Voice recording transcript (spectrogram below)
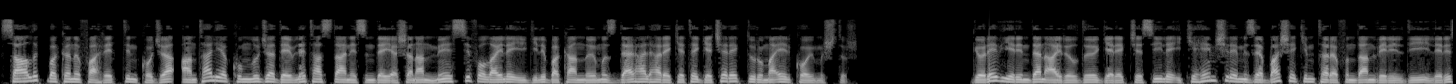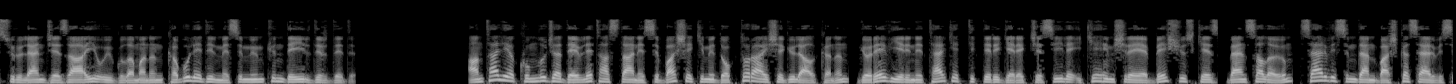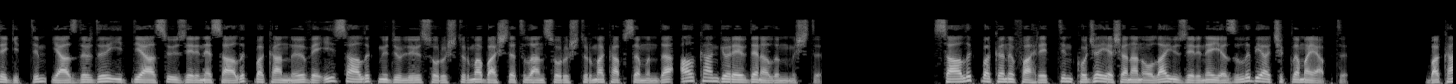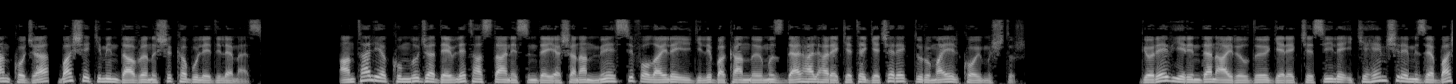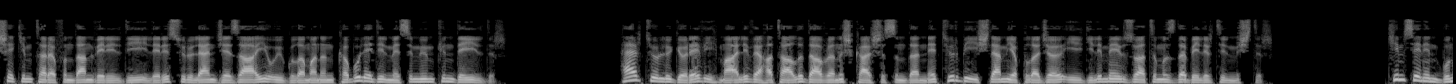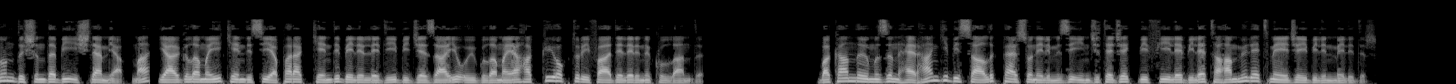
Sağlık Bakanı Fahrettin Koca, Antalya Kumluca Devlet Hastanesi'nde yaşanan müessif olayla ilgili bakanlığımız derhal harekete geçerek duruma el koymuştur. Görev yerinden ayrıldığı gerekçesiyle iki hemşiremize başhekim tarafından verildiği ileri sürülen cezai uygulamanın kabul edilmesi mümkün değildir dedi. Antalya Kumluca Devlet Hastanesi Başhekimi Doktor Ayşegül Alkan'ın, görev yerini terk ettikleri gerekçesiyle iki hemşireye 500 kez, ben salağım, servisimden başka servise gittim, yazdırdığı iddiası üzerine Sağlık Bakanlığı ve İl Sağlık Müdürlüğü soruşturma başlatılan soruşturma kapsamında, Alkan görevden alınmıştı. Sağlık Bakanı Fahrettin Koca yaşanan olay üzerine yazılı bir açıklama yaptı. Bakan Koca, başhekimin davranışı kabul edilemez. Antalya Kumluca Devlet Hastanesi'nde yaşanan müessif olayla ilgili bakanlığımız derhal harekete geçerek duruma el koymuştur. Görev yerinden ayrıldığı gerekçesiyle iki hemşiremize başhekim tarafından verildiği ileri sürülen cezai uygulamanın kabul edilmesi mümkün değildir. Her türlü görev ihmali ve hatalı davranış karşısında ne tür bir işlem yapılacağı ilgili mevzuatımızda belirtilmiştir. Kimsenin bunun dışında bir işlem yapma, yargılamayı kendisi yaparak kendi belirlediği bir cezayı uygulamaya hakkı yoktur ifadelerini kullandı. Bakanlığımızın herhangi bir sağlık personelimizi incitecek bir fiile bile tahammül etmeyeceği bilinmelidir.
